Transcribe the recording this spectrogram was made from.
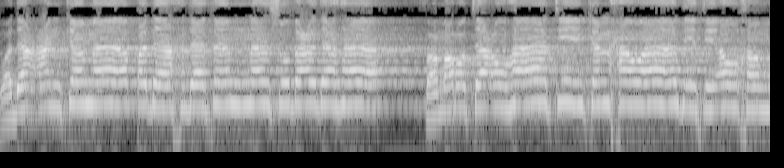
ودع عنك ما قد أحدث الناس بعدها فمرتعها تلك الحوادث أوخم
